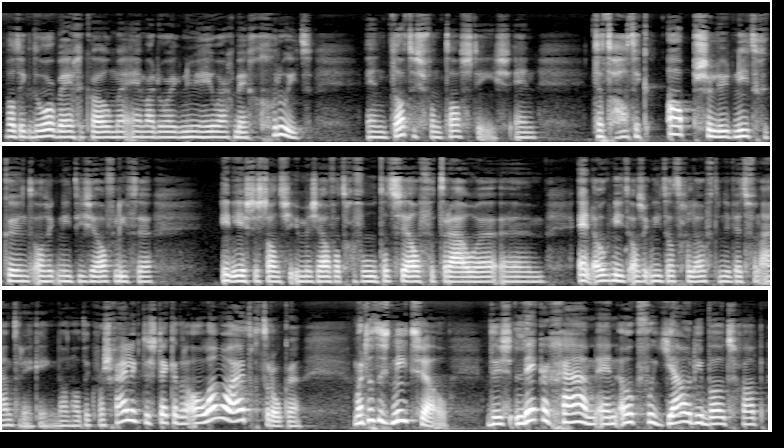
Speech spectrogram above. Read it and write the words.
wat ik door ben gekomen en waardoor ik nu heel erg ben gegroeid. En dat is fantastisch. En dat had ik absoluut niet gekund als ik niet die zelfliefde in eerste instantie in mezelf had gevoeld, dat zelfvertrouwen. Um, en ook niet als ik niet had geloofd in de wet van aantrekking. Dan had ik waarschijnlijk de stekker er al lang al uitgetrokken. Maar dat is niet zo. Dus lekker gaan. En ook voor jou die boodschap.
